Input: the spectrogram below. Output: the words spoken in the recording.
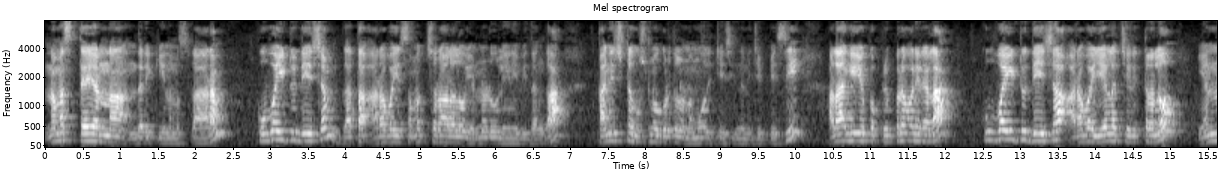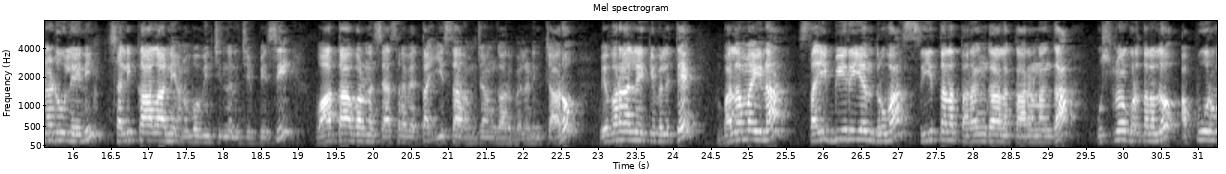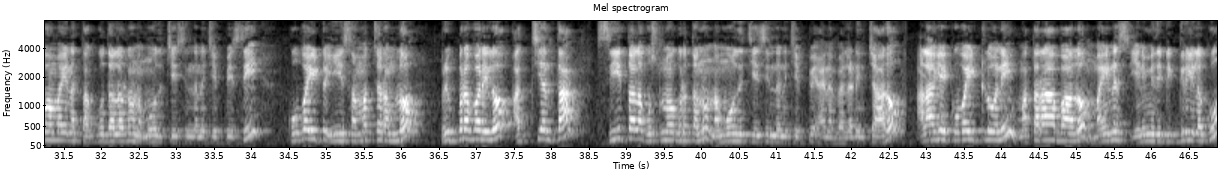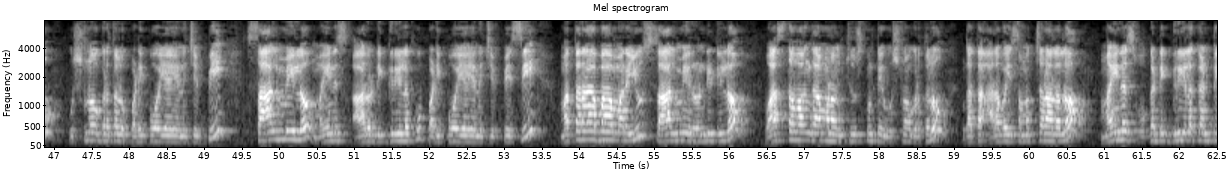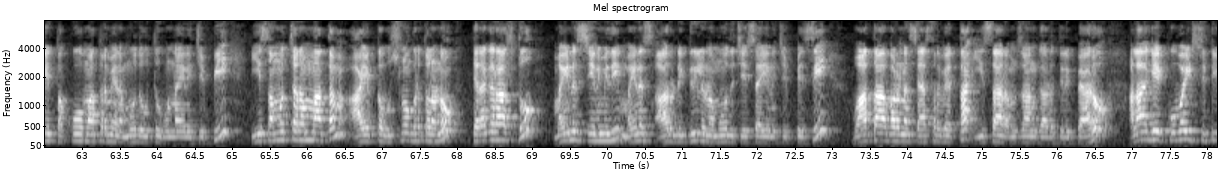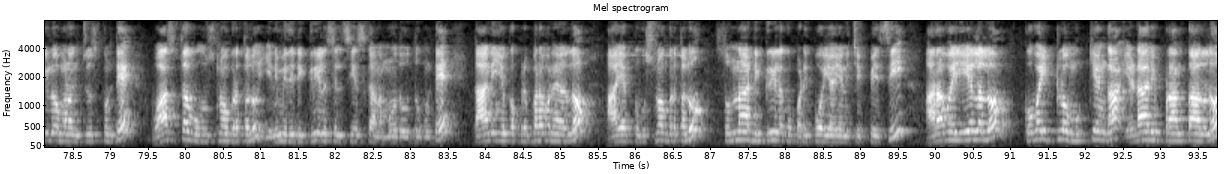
నమస్తే అన్న అందరికీ నమస్కారం. కువైట్ దేశం గత అరవై సంవత్సరాలలో ఎన్నడూ లేని విధంగా కనిష్ట ఉష్ణోగ్రతలు నమోదు చేసిందని చెప్పేసి అలాగే యొక్క ఫిబ్రవరి నెల కువైట్ దేశ అరవై ఏళ్ళ చరిత్రలో ఎన్నడూ లేని చలికాలాన్ని అనుభవించిందని చెప్పేసి వాతావరణ శాస్త్రవేత్త ఈసా రంజాన్ గారు వెల్లడించారు. వివరాల్లోకి వెళితే బలమైన సైబీరియన్ ధృవ శీతల తరంగాల కారణంగా ఉష్ణోగ్రతలలో అపూర్వమైన తగ్గుదలను నమోదు చేసిందని చెప్పేసి కువైట్ ఈ సంవత్సరంలో ఫిబ్రవరిలో అత్యంత శీతల ఉష్ణోగ్రతను నమోదు చేసిందని చెప్పి ఆయన వెల్లడించారు. అలాగే కువైట్లోని మతరాబాలో మైనస్ ఎనిమిది డిగ్రీలకు ఉష్ణోగ్రతలు పడిపోయాయని చెప్పి సాల్మీలో మైనస్ ఆరు డిగ్రీలకు పడిపోయాయని చెప్పేసి మతరాబా మరియు సాల్మీ రెండిటిలో వాస్తవంగా మనం చూసుకుంటే ఉష్ణోగ్రతలు గత అరవై సంవత్సరాలలో మైనస్ ఒక డిగ్రీల కంటే తక్కువ మాత్రమే నమోదవుతూ ఉన్నాయని చెప్పి ఈ సంవత్సరం మాత్రం ఆ యొక్క ఉష్ణోగ్రతలను తిరగరాస్తూ మైనస్ ఎనిమిది మైనస్ ఆరు డిగ్రీలు నమోదు చేశాయని చెప్పేసి వాతావరణ శాస్త్రవేత్త ఈసా రంజాన్ గారు తెలిపారు. అలాగే కువైట్ సిటీలో మనం చూసుకుంటే వాస్తవ ఉష్ణోగ్రతలు ఎనిమిది డిగ్రీల సెల్సియస్గా నమోదవుతూ ఉంటే కానీ యొక్క ఫిబ్రవరి నెలలో ఆ యొక్క ఉష్ణోగ్రతలు సున్నా డిగ్రీలకు పడిపోయాయని చెప్పేసి అరవై ఏళ్ళలో కువైట్లో ముఖ్యంగా ఎడారి ప్రాంతాలలో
